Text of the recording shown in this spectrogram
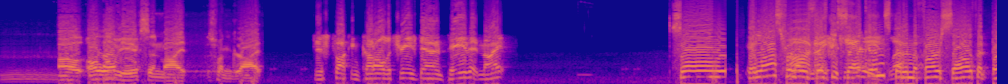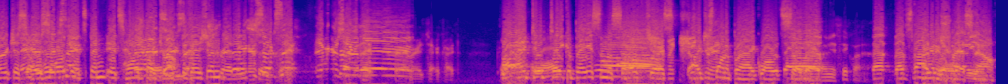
Mm. Oh, I love you, Ixon, mate. This fucking great. Just fucking cut all the trees down and pave it, mate. So it lasts for Oh, another ah, nice 50 kiwi. seconds, but in the far south at Berjess Maybe Overlook, six- it's been it's held maybe by you're drug division. Maybe you're six, six. Maybe you're six, six. Very secret. Well, I did take a base in the south. Just I just want to brag while it's still there. Let me think what. That, that's not I'm gonna Tremmy- stress now.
